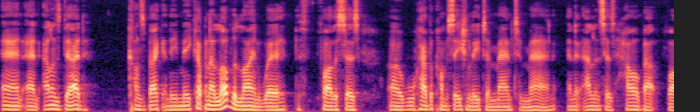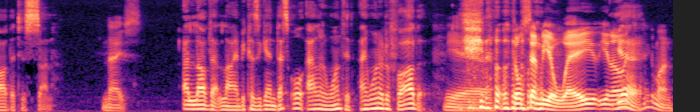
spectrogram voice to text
and and Alan's dad comes back, and they make up. And I love the line where the father says, uh, "We'll have a conversation later, man to man," and then Alan says, "How about father to son?" nice. I love that line because again, that's all Alan wanted. I wanted a father. Yeah. You know? Don't send me away. You know. Yeah. Like, come on.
